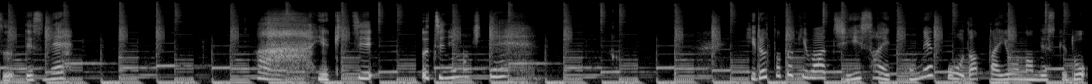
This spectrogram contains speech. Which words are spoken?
つですね。ああゆきちうちにも来て。拾った時は小さい子猫だったようなんですけど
